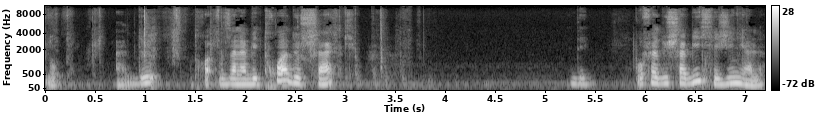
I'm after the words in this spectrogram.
Donc, un, deux, trois. Vous en avez trois de chaque. Pour faire du chabi, c'est génial.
